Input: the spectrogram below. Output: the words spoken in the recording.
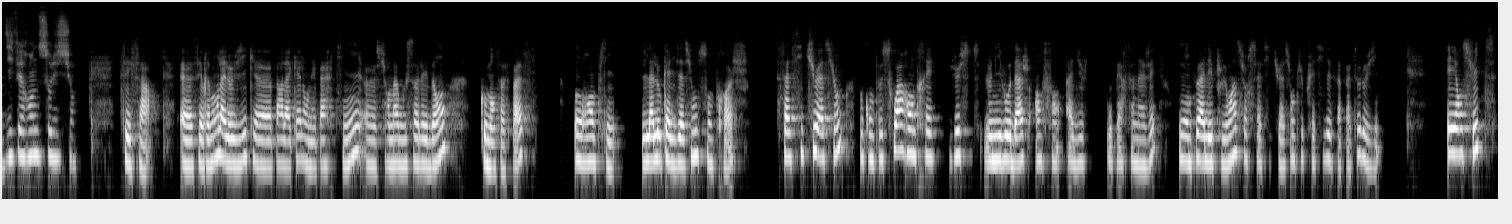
différentes solutions. C'est ça. C'est vraiment la logique par laquelle on est parti sur ma boussole aidant. Comment ça se passe? On remplit la localisation de son proche, sa situation. Donc on peut soit rentrer juste le niveau d'âge enfant, adulte ou personne âgée, ou on peut aller plus loin sur sa situation plus précise et sa pathologie. Et ensuite,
